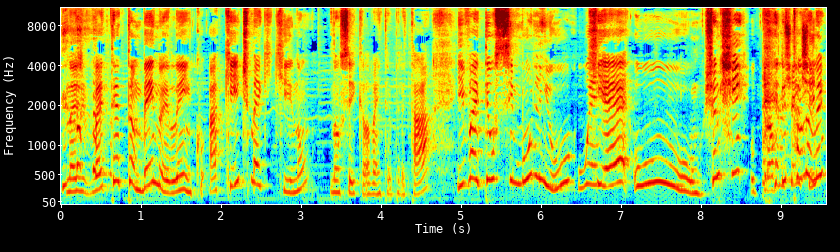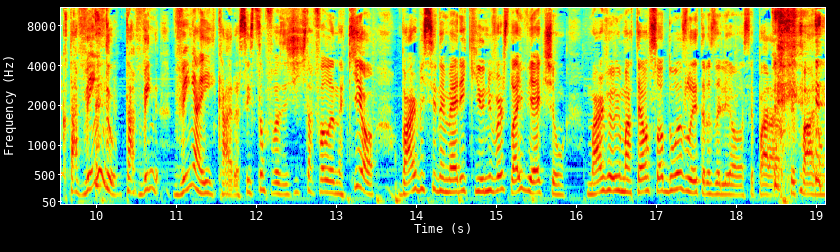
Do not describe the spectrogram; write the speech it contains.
né, vai ter também no elenco a Kate McKinnon, não sei que ela vai interpretar. E vai ter o Simu Liu, Ué. que é o Shang-Chi. O próprio tá Shang-Chi. Tá, tá, vendo? Tá vendo? Vem aí, cara. Vocês estão fazendo. A gente tá falando aqui, ó. Barbie Cinematic Universe Live Action. Marvel e Mattel, só duas letras ali, ó. Separar, separam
